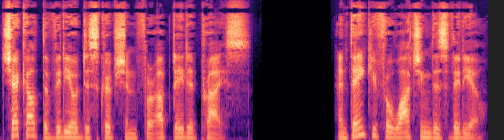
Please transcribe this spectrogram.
Check out the video description for updated price. And thank you for watching this video.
